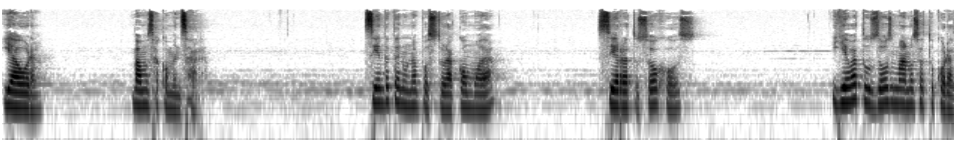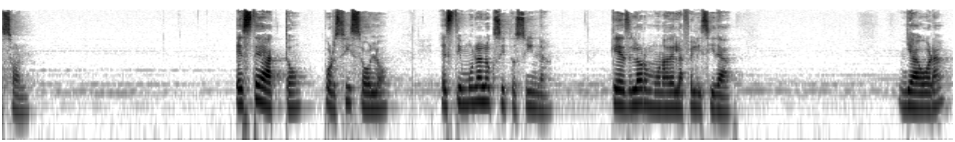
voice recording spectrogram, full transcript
Y ahora, vamos a comenzar. Siéntate en una postura cómoda, cierra tus ojos y lleva tus dos manos a tu corazón. Este acto, por sí solo, estimula la oxitocina, que es la hormona de la felicidad. Y ahora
